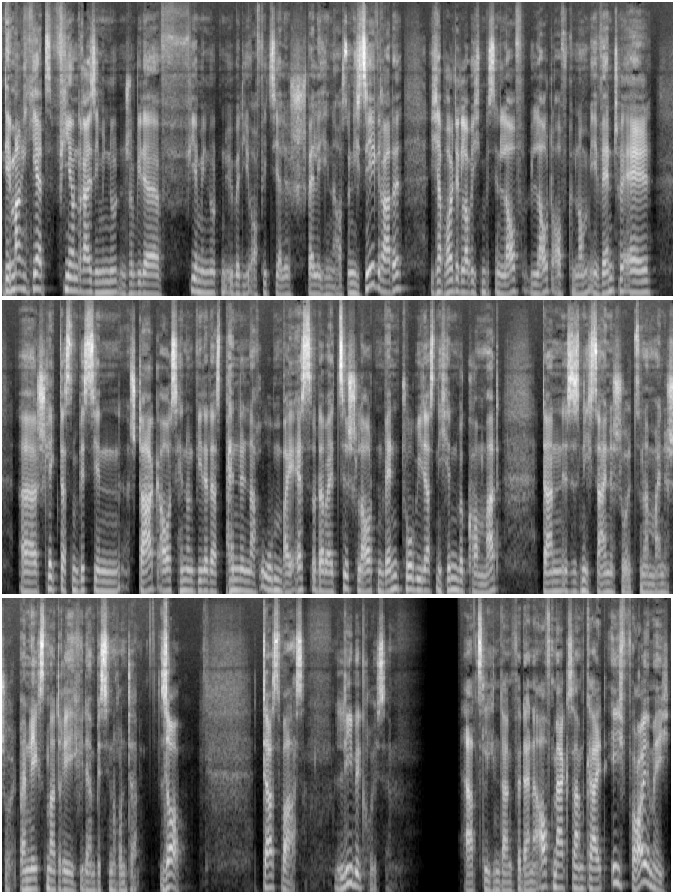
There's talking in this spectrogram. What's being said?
Den mache ich jetzt 34 Minuten, schon wieder vier Minuten über die offizielle Schwelle hinaus. Und ich sehe gerade, ich habe heute, glaube ich, ein bisschen lauf, laut aufgenommen. Eventuell äh, schlägt das ein bisschen stark aus, hin und wieder das Pendel nach oben bei S oder bei Zischlauten. Wenn Tobi das nicht hinbekommen hat, dann ist es nicht seine Schuld, sondern meine Schuld. Beim nächsten Mal drehe ich wieder ein bisschen runter. So, das war's. Liebe Grüße. Herzlichen Dank für deine Aufmerksamkeit. Ich freue mich,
